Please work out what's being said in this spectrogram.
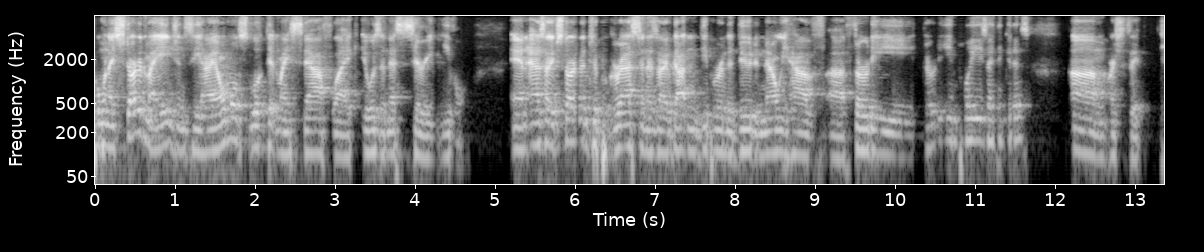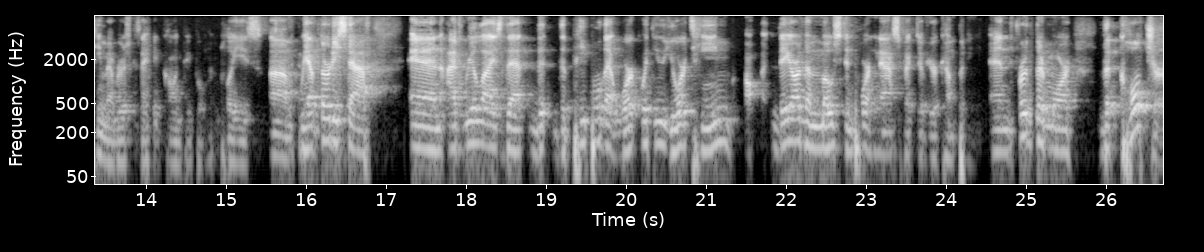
But when I started my agency, I almost looked at my staff like it was a necessary evil. And as I've started to progress and as I've gotten deeper into Dude, and now we have uh, 30, 30 employees, I think it is, um, or I should say team members because I hate calling people employees. Um, we have 30 staff. And I've realized that the, the people that work with you, your team, uh, they are the most important aspect of your company. And furthermore, the culture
